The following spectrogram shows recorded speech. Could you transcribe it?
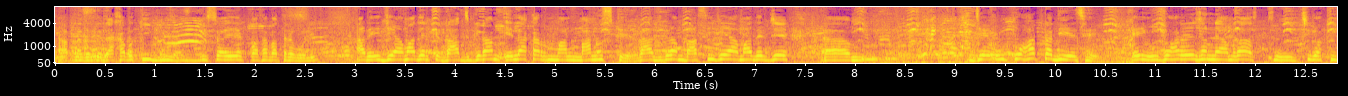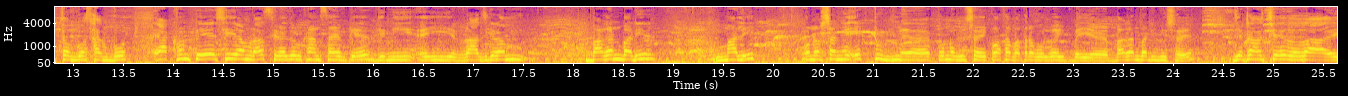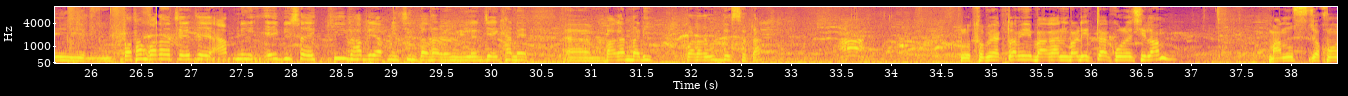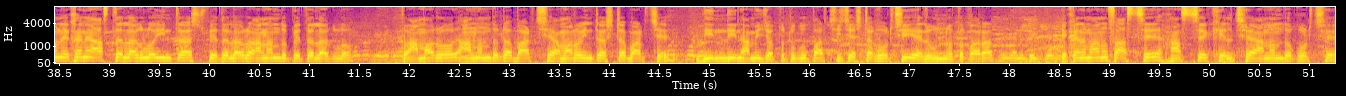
আপনাদেরকে দেখাবো কি বিষয়ে কথাবার্তা বলি। আর এই যে আমাদেরকে রাজগ্রাম এলাকার মান- মানুষকে রাজগ্রামবাসীকে আমাদের যে যে উপহারটা দিয়েছে, এই উপহারের জন্য আমরা চিরকৃতজ্ঞ থাকব। এখন পেয়েছি আমরা সিরাজুল খান সাহেবকে, যিনি এই রাজগ্রাম বাগান বাড়ির মালিক। ওনার সঙ্গে একটু কোনো বিষয়ে কথাবার্তা বলব এই এই, বাগান বাড়ির বিষয়ে। যেটা হচ্ছে দাদা এই প্রথম কথা হচ্ছে যে আপনি এই বিষয়ে কীভাবে আপনি চিন্তাধারা নিলেন যে এখানে বাগানবাড়ি বাগান বাড়ি করার উদ্দেশ্যটা? প্রথমে একটা আমি বাগান বাড়িটা করেছিলাম। মানুষ যখন এখানে আসতে লাগল ইন্টারেস্ট পেতে লাগল, আনন্দ পেতে লাগল, তো আমারও আনন্দটা বাড়ছে, আমারও ইন্টারেস্টটা বাড়ছে। দিন দিন আমি যতটুকু পারছি চেষ্টা করছি এর উন্নত করার। এখানে মানুষ আসছে, হাসছে, খেলছে, আনন্দ করছে,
